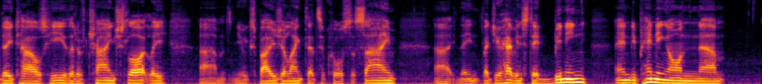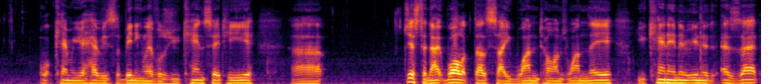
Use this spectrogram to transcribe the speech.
details here that have changed slightly. Um, your exposure length that's of course the same. Uh, but you have instead binning and depending on um, what camera you have is the binning levels you can set here. Uh, just to note while it does say 1 times 1 there you can enter in it as that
